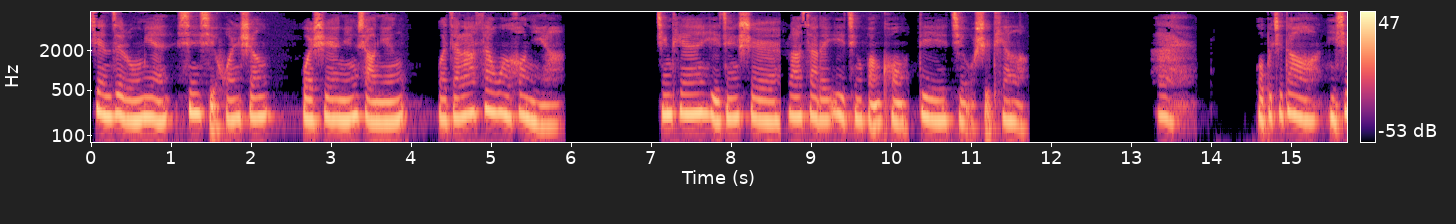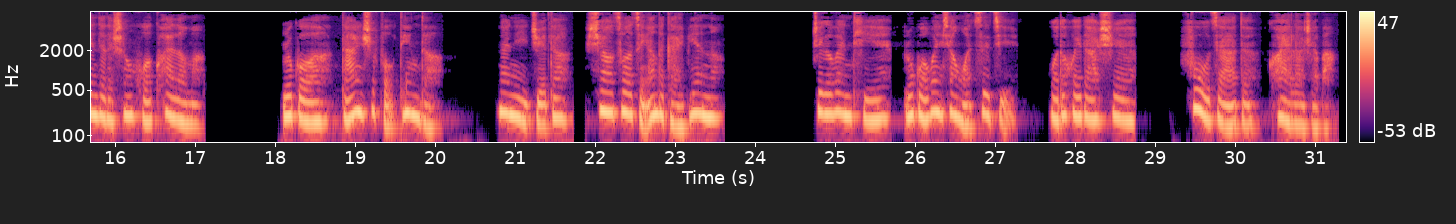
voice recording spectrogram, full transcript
见字如面，欣喜欢声。我是宁小宁，我在拉萨问候你啊。今天已经是拉萨的疫情防控第九十天了。唉，我不知道你现在的生活快乐吗？如果答案是否定的，那你觉得需要做怎样的改变呢？这个问题如果问向我自己，我的回答是。复杂的快乐着吧？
